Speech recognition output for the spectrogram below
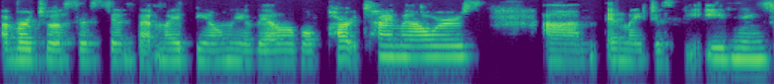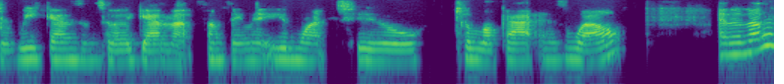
a virtual assistant that might be only available part time hours. Um, it might just be evenings or weekends, and so again, that's something that you'd want to to look at as well. And another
